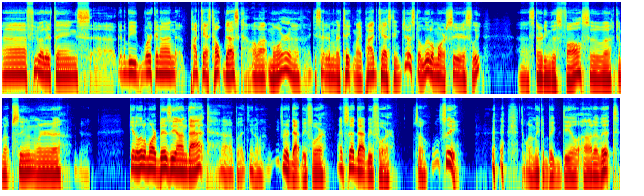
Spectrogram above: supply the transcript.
Uh, a few other things. Uh, going to be working on podcast help desk a lot more. Uh, I decided I'm going to take my podcasting just a little more seriously uh, starting this fall. So uh, coming up soon, we're uh, gonna get a little more busy on that. Uh, but you know, you've heard that before. I've said that before. So we'll see. Don't want to make a big deal out of it.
